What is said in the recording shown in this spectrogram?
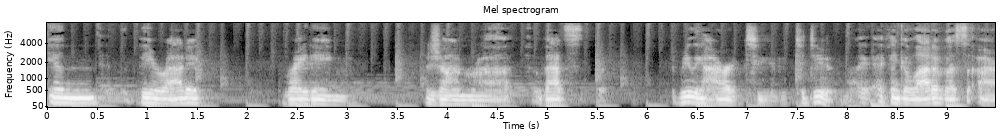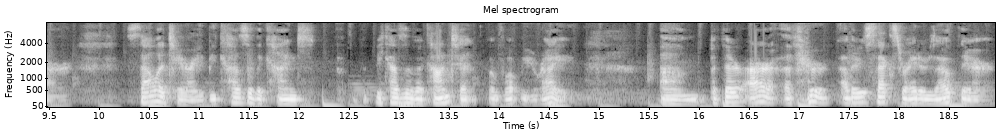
in the erotic writing genre, that's really hard to, to do. I, I think a lot of us are solitary because of the kinds because of the content of what we write. Um, but there are other other sex writers out there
